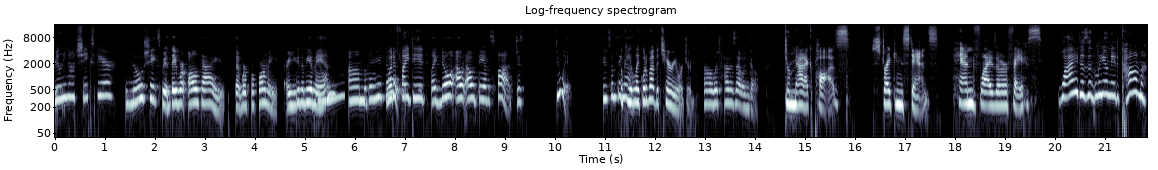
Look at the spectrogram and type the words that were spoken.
Really not Shakespeare? No Shakespeare. They were all guys that were performing. Are you gonna be a man? Um Well, there you go. what if I did like no out out damn spot? Just do it. Do something Okay, else. like what about the cherry orchard? oh, which how does that one go? Dramatic pause. Striking stance. Hand flies over face. Why doesn't Leonid come?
